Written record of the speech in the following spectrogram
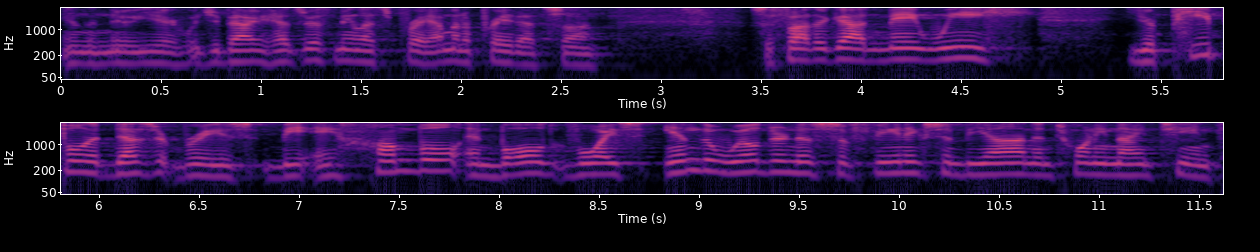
in the new year. Would you bow your heads with me? Let's pray. I'm going to pray that song. So, Father God, may we your people at Desert Breeze be a humble and bold voice in the wilderness of Phoenix and beyond in 2019.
